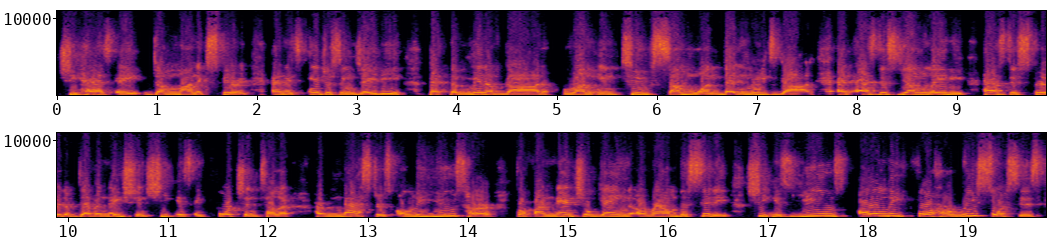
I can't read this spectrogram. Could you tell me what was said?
She has a demonic spirit. And it's interesting, JD, that the men of God run into to someone that needs God. And as this young lady has this spirit of divination, she is a fortune teller. Her masters only use her for financial gain around the city. She is used only for her resources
